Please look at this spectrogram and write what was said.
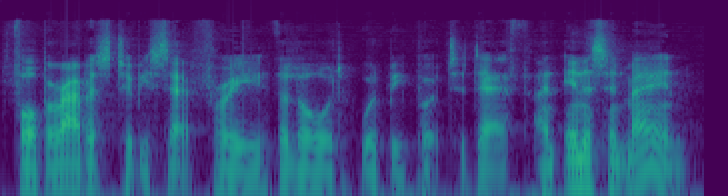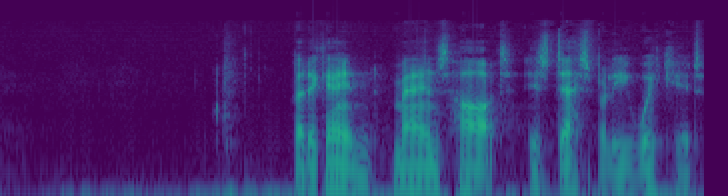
for Barabbas to be set free, the Lord would be put to death, an innocent man. But again, man's heart is desperately wicked.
